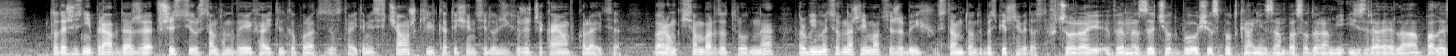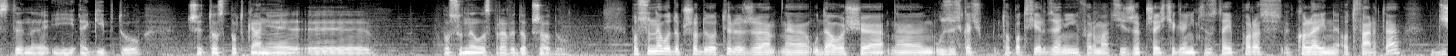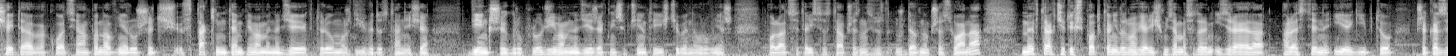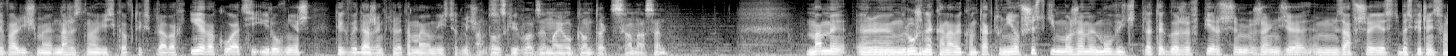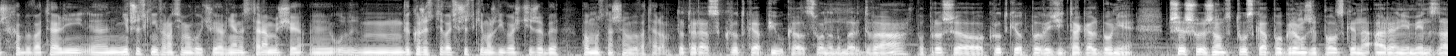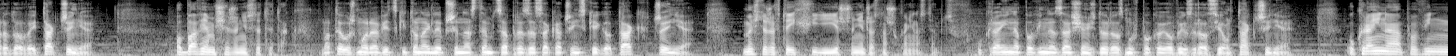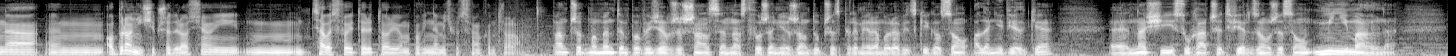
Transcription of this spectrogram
To też jest nieprawda, że wszyscy już stamtąd wyjechali, tylko Polacy zostali. Tam jest wciąż kilka tysięcy ludzi, którzy czekają w kolejce. Warunki są bardzo trudne. Robimy co w naszej mocy, żeby ich stamtąd bezpiecznie wydostać. Wczoraj w MSZ odbyło się spotkanie z ambasadorami Izraela, Palestyny i Egiptu. Czy to spotkanie y, posunęło sprawy do przodu? Posunęło do przodu o tyle, że e, udało się e, uzyskać to potwierdzenie informacji, że przejście graniczne zostaje po raz kolejny otwarte. Dzisiaj ta ewakuacja ma ponownie ruszyć w takim tempie, mamy nadzieję, które umożliwi wydostanie się większych grup ludzi. Mam nadzieję, że jak najszybciej na tej liście będą również Polacy. Ta lista została przez nas już, już dawno przesłana. My w trakcie tych spotkań rozmawialiśmy z ambasadorem Izraela, Palestyny i Egiptu. Przekazywaliśmy nasze stanowisko w tych sprawach i ewakuacji, i również tych wydarzeń, które tam mają miejsce od A miesiąca. polskie władze mają kontakt z Hamasem? Mamy y, różne kanały kontaktu. Nie o wszystkim możemy mówić, dlatego że w pierwszym rzędzie ym, zawsze jest bezpieczeństwo naszych obywateli. Y, Nie wszystkie informacje mogą być ujawniane. Staramy się y, ym, wykorzystywać wszystkie możliwości, żeby pomóc naszym obywatelom. To teraz krótka piłka odsłona numer dwa. Poproszę o krótkie odpowiedzi tak albo nie. Przyszły rząd Tuska pogrąży Polskę na arenie międzynarodowej, tak czy nie? Obawiam się, że niestety tak. Mateusz Morawiecki to najlepszy następca prezesa Kaczyńskiego, tak czy nie? Myślę, że w tej chwili jeszcze nie czas na szukanie następców. Ukraina powinna zasiąść do rozmów pokojowych z Rosją, tak czy nie? Ukraina powinna um, obronić się przed Rosją i um, całe swoje terytorium powinna mieć pod swoją kontrolą. Pan przed momentem powiedział, że szanse na stworzenie rządu przez premiera Morawieckiego są, ale niewielkie. E, nasi słuchacze twierdzą, że są minimalne.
